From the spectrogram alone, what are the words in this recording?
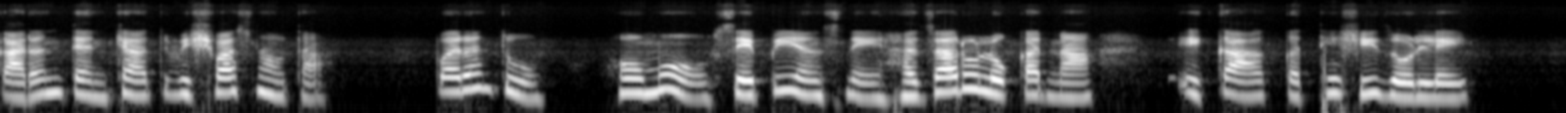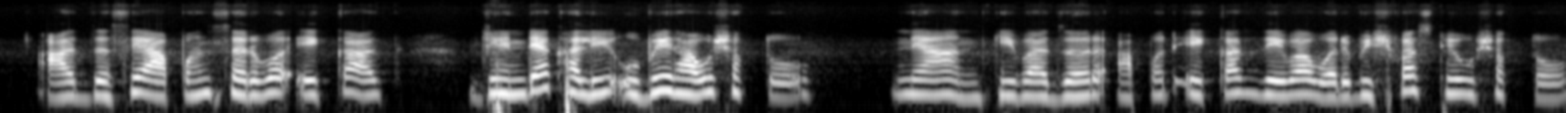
कारण त्यांच्यात विश्वास नव्हता. परंतु होमो सेपियन्सने हजारो लोकांना एका कथेशी जोडले. आज जसे आपण सर्व एकाच झेंड्याखाली उभे राहू शकतो ज्ञान किंवा जर आपण एकाच देवावर विश्वास ठेवू शकतो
